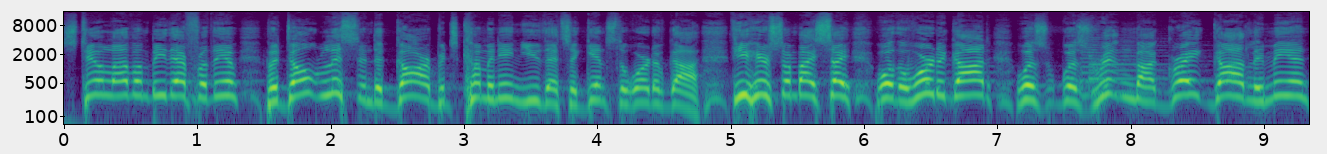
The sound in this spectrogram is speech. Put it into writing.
Still love them, be there for them, but don't listen to garbage coming in you that's against the Word of God. If you hear somebody say, well, the Word of God was, was written by great godly men,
